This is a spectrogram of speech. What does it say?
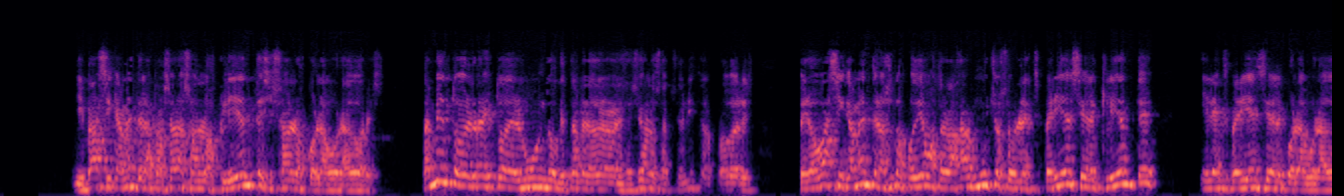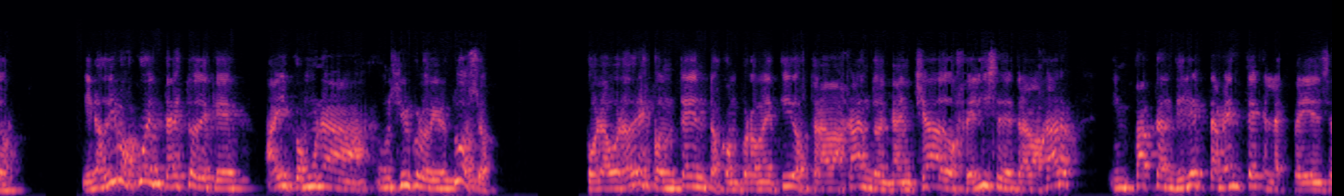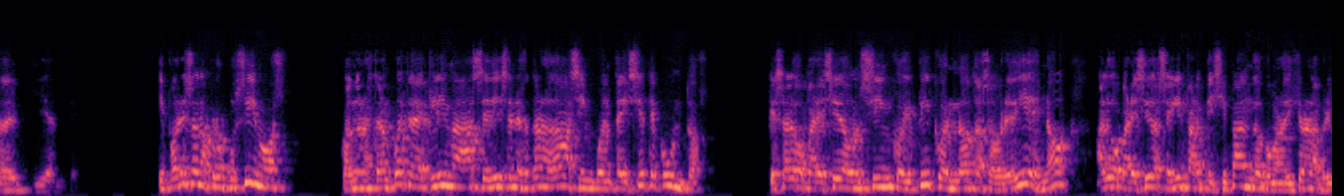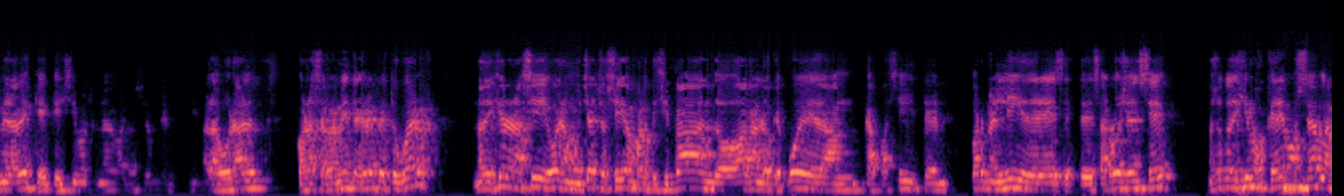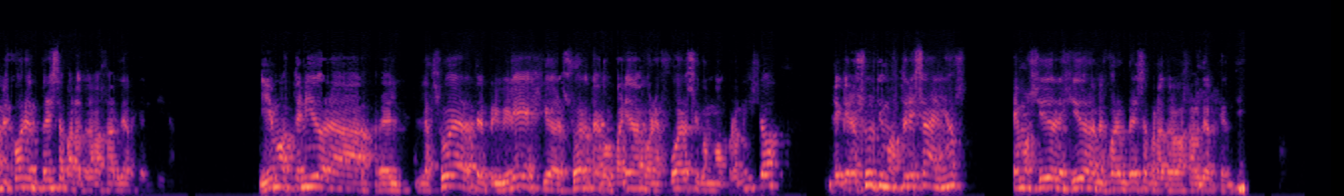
Y básicamente las personas son los clientes y son los colaboradores. También todo el resto del mundo que está alrededor de la organización, los accionistas, los proveedores, pero básicamente nosotros podíamos trabajar mucho sobre la experiencia del cliente y la experiencia del colaborador. Y nos dimos cuenta esto de que hay como una, un círculo virtuoso. Colaboradores contentos, comprometidos, trabajando, enganchados, felices de trabajar, impactan directamente en la experiencia del cliente. Y por eso nos propusimos, cuando nuestra encuesta de clima hace 10 años atrás nos daba 57 puntos, que es algo parecido a un 5 y pico en nota sobre 10, ¿no? algo parecido a seguir participando, como nos dijeron la primera vez que, hicimos una evaluación del clima laboral con las herramientas Great to Work, nos dijeron así, bueno muchachos, sigan participando, hagan lo que puedan, capaciten, formen líderes, este, desarrollense. Nosotros dijimos, queremos ser la mejor empresa para trabajar de Argentina. Y hemos tenido la, la suerte, el privilegio, la suerte acompañada con esfuerzo y con compromiso, de que los últimos tres años hemos sido elegidos la mejor empresa para trabajar de Argentina.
